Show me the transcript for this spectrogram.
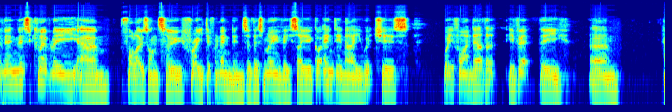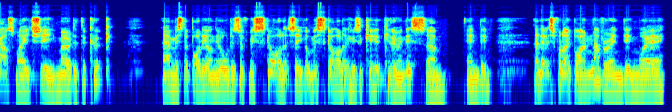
And then this cleverly um, follows on to three different endings of this movie. So you've got ending A, which is where you find out that Yvette, the um, housemaid, she murdered the cook and Mr. Body on the orders of Miss Scarlet. So you've got Miss Scarlet, who's a ki- killer in this um, ending. And then it's followed by another ending where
